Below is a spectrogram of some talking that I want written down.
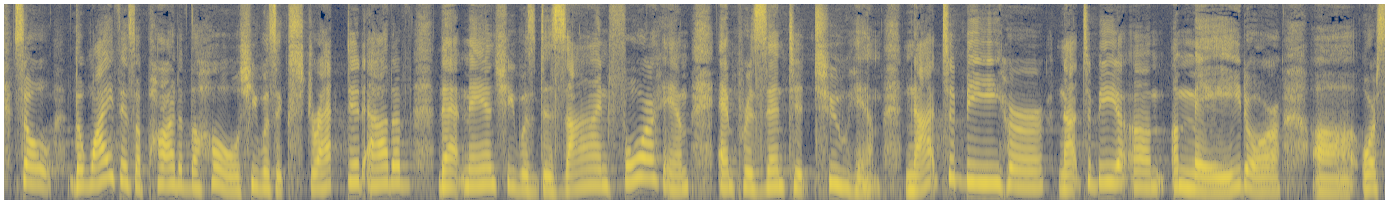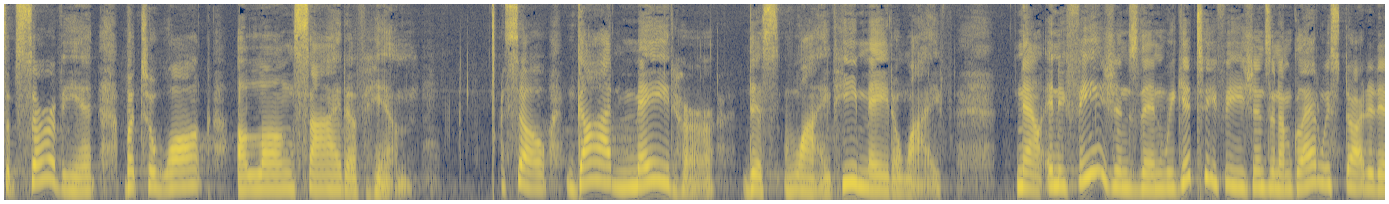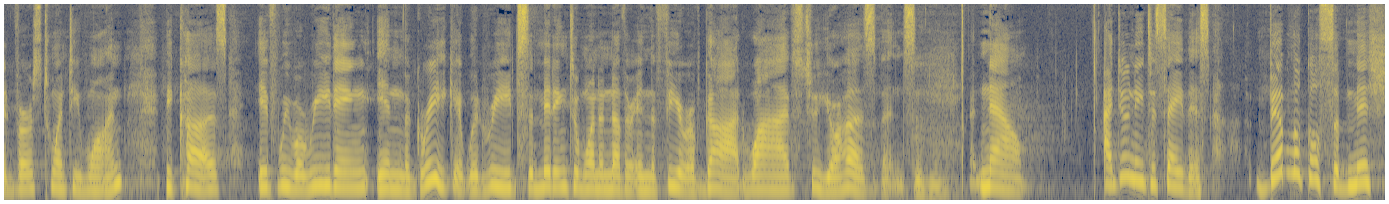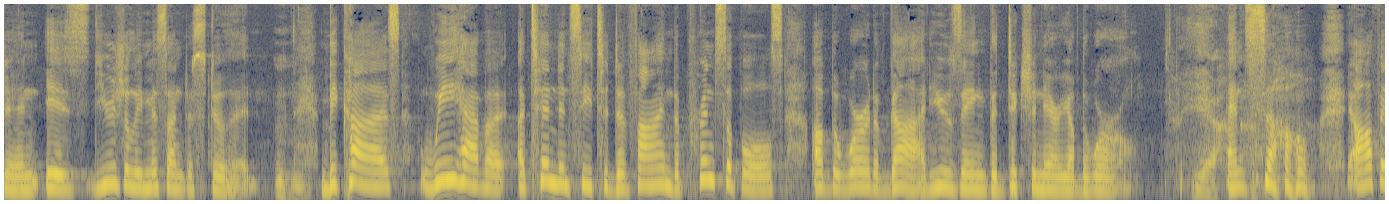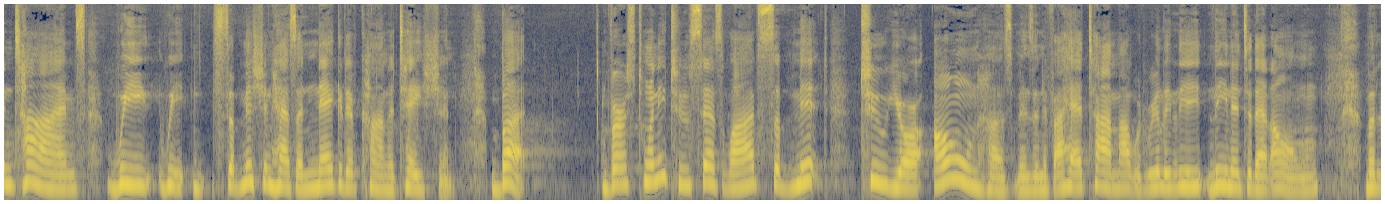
So the wife is a part of the whole. She was extracted out of that man. She was designed for him and presented to him, not to be her, not to be a, um, a maid or uh, or subservient, but to walk alongside of him. So God made her this wife. He made a wife. Now, in Ephesians, then, we get to Ephesians, and I'm glad we started at verse 21 because if we were reading in the Greek, it would read, submitting to one another in the fear of God, wives to your husbands. Mm-hmm. Now, I do need to say this. Biblical submission is usually misunderstood mm-hmm. because we have a, a tendency to define the principles of the Word of God using the dictionary of the world. Yeah. And so, oftentimes, we, we, submission has a negative connotation. But verse 22 says, Wives, submit to your own husbands. And if I had time, I would really lean, into that own. But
